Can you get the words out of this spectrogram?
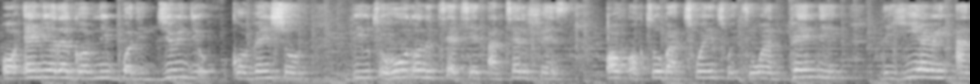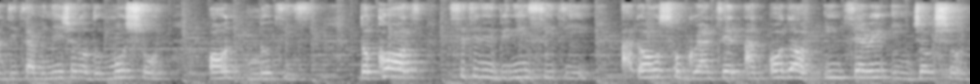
or any other governing body during the convention bill to hold on the 30th and 31st of October 2021 pending the hearing and determination of the motion on notice. The court sitting in Benin City had also granted an order of interim injunction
